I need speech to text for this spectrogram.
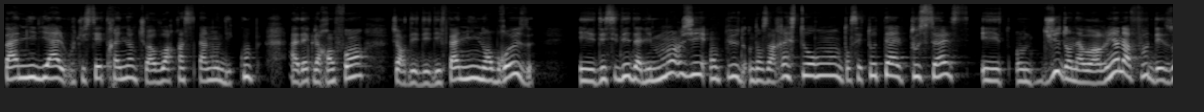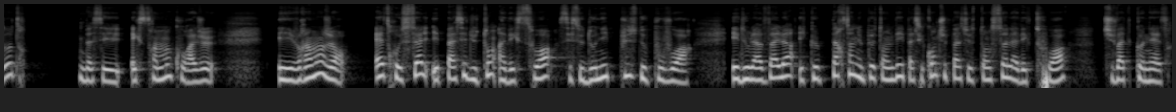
familial où tu sais très bien que tu vas voir principalement des couples avec leurs enfants, genre des, des, des familles nombreuses et décider d'aller manger en plus dans un restaurant, dans cet hôtel tout seul et juste d'en avoir rien à foutre des autres, bah c'est extrêmement courageux. Et vraiment, genre, être seul et passer du temps avec soi, c'est se donner plus de pouvoir et de la valeur et que personne ne peut t'enlever parce que quand tu passes du temps seul avec toi, tu vas te connaître,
